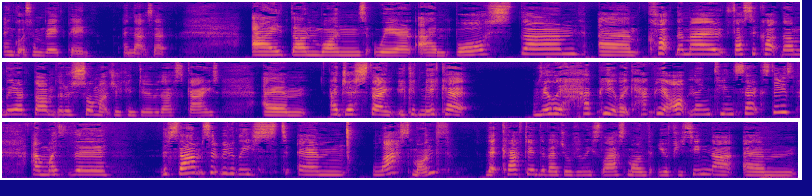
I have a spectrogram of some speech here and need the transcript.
and got some red pen. And that's it. I done ones where I embossed them, um, cut them out, fussy cut them, layered them. There is so much you can do with this, guys. Um, I just think you could make it really happy, like happy up 1960s. And with the the stamps that we released um, last month, that Crafty Individuals released last month, if you've seen that, um,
